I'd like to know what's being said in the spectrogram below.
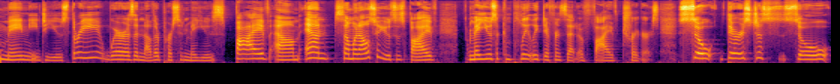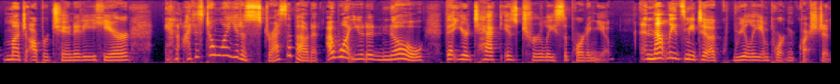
may need to use three, whereas another person may use five. Um, and someone else who uses five may use a completely different set of five triggers. So there is just so much opportunity here. And I just don't want you to stress about it. I want you to know that your tech is truly supporting you. And that leads me to a really important question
